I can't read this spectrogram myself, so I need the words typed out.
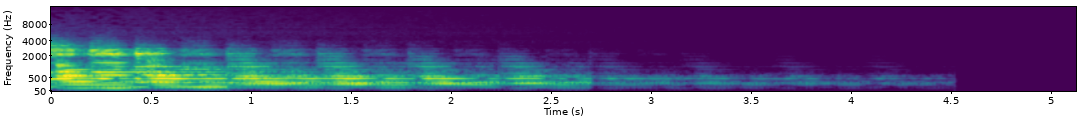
Thank you.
